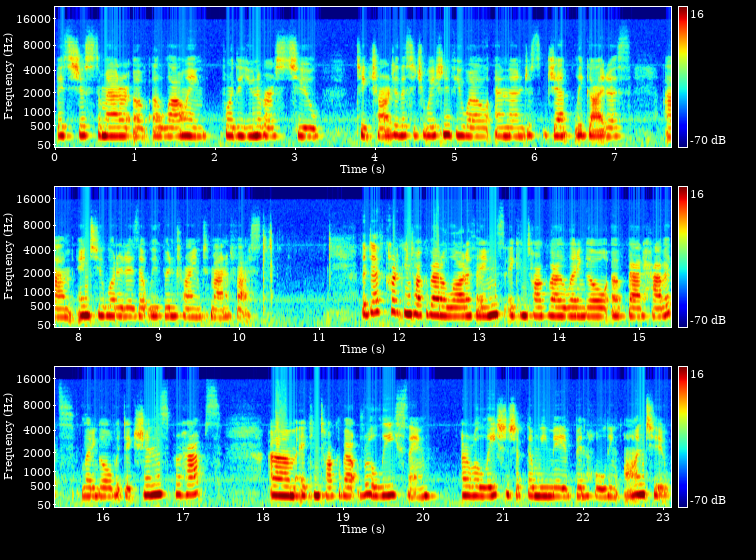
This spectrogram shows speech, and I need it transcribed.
it's just a matter of allowing for the universe to take charge of the situation, if you will, and then just gently guide us um, into what it is that we've been trying to manifest. The death card can talk about a lot of things. It can talk about letting go of bad habits, letting go of addictions, perhaps. Um, it can talk about releasing a relationship that we may have been holding on to.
